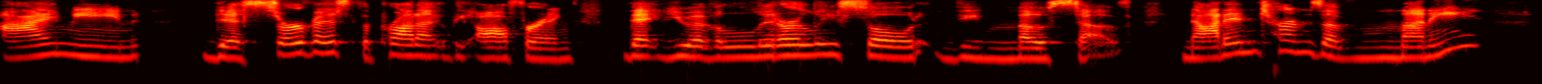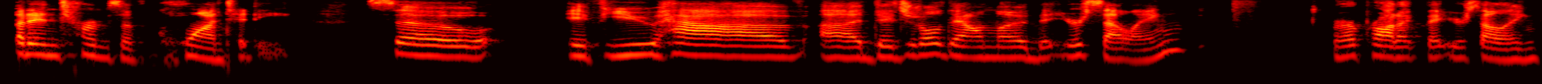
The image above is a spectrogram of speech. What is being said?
I mean the service, the product, the offering that you have literally sold the most of, not in terms of money, but in terms of quantity. So, if you have a digital download that you're selling or a product that you're selling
